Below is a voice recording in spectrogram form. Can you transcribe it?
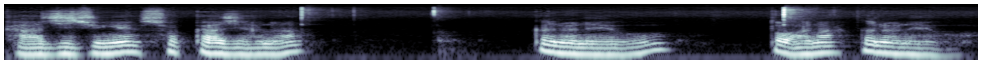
가지 중에 속가지 하나 끊어내고 또 하나 끊어내고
